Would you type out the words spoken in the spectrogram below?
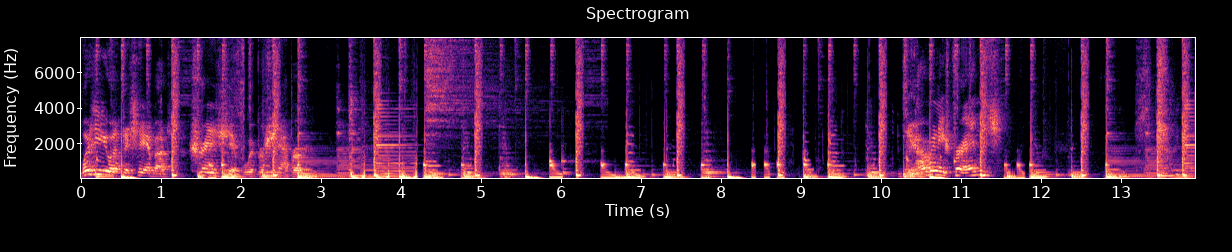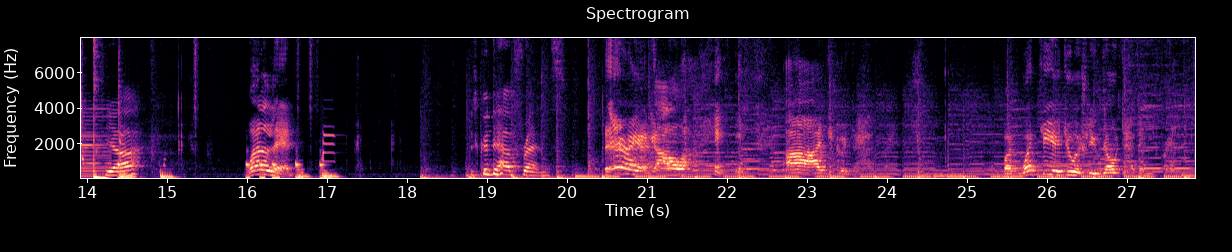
What do you have to say about friendship, whippersnapper? Do you have any friends? Yeah. Well then, It's good to have friends. there you go. ah, it's good to have friends. But what do you do if you don't have any friends?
